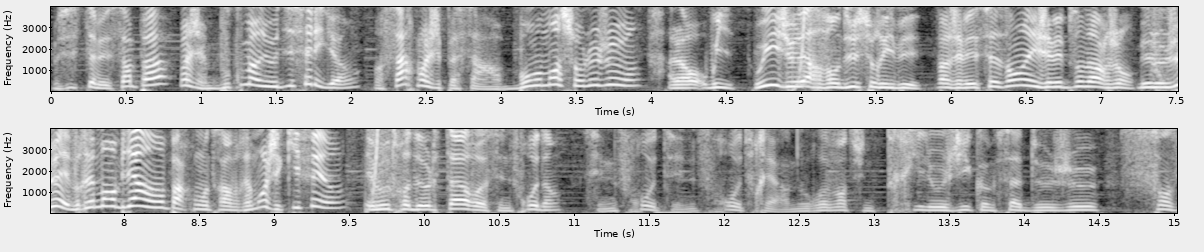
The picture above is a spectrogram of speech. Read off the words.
Le système est sympa. Moi, j'aime beaucoup Mario Odyssey, les gars. hein. En ça, moi, j'ai passé un bon moment sur le jeu. hein. Alors oui, Oui, je l'ai revendu sur eBay. Enfin, j'avais 16 ans et j'avais besoin d'argent. Mais le jeu est vraiment bien, hein, par contre. hein. Vraiment, j'ai kiffé. Et l'autre de All-Star, euh, c'est une fraude. C'est une fraude, c'est une fraude, frère. Nous revendre une trilogie comme ça de jeux sans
